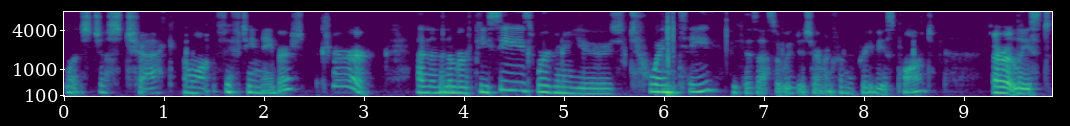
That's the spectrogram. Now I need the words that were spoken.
let's just check. I want 15 neighbors. Sure. And then the number of PCs, we're going to use 20 because that's what we've determined from the previous plot, or at least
